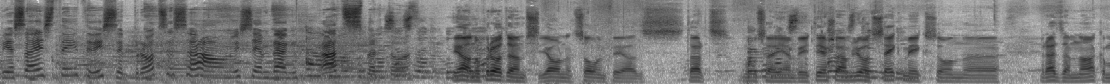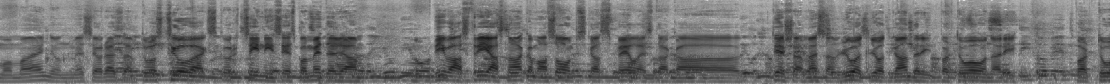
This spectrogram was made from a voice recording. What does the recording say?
piesaistīti, viss ir procesā un visiem deg acis par to. Jā, nu, protams, jaunatnes olimpiādas starts mūsējiem bija tiešām ļoti sekmīgs. Un, uh, redzam nākamo maiņu. Mēs jau redzam tos cilvēkus, kuri cīnīsies par medaļām nu, divās, trijās nākamās Olimpiskās spēlēs. Tiešām esam ļoti, ļoti gandarīti par to un arī par to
